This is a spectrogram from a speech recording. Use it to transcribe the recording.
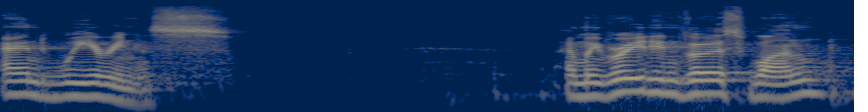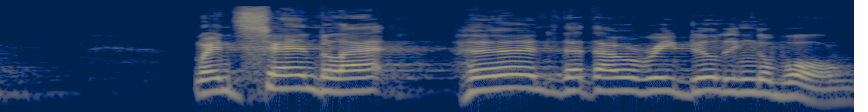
and weariness. And we read in verse 1 when Sanballat heard that they were rebuilding the wall,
